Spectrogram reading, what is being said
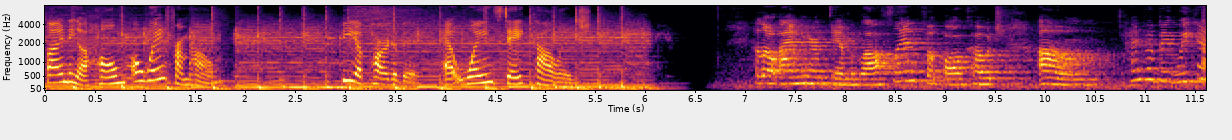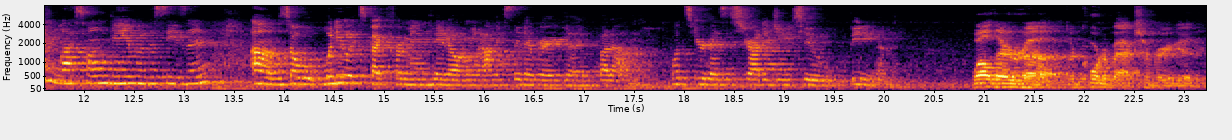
finding a home away from home, Be a part of it at Wayne State College. Hello, I'm here with Dan McLaughlin, football coach. Um, kind of a big weekend, last home game of the season. Um, so what do you expect from Mankato? I mean, obviously they're very good, but um, what's your guys' strategy to beating them? Well, their uh, their quarterbacks are very good.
